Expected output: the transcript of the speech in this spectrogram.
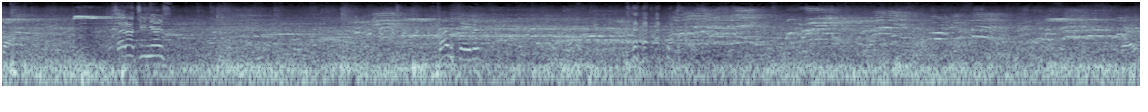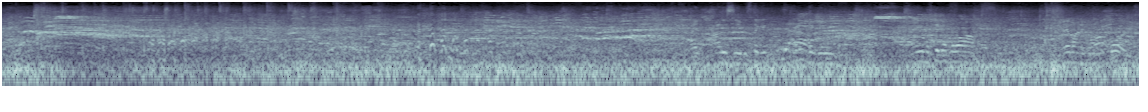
Lights off. Set out, juniors. Try to save it. Court.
